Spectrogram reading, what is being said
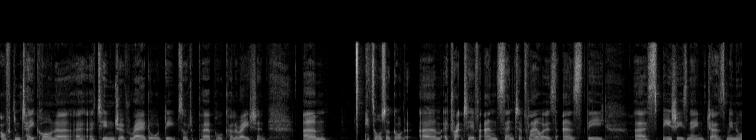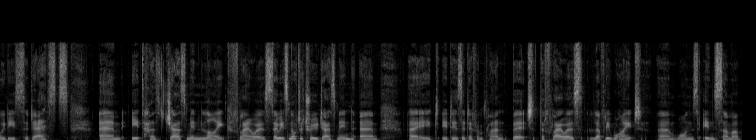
often take on a, a, a tinge of red or deep sort of purple coloration. Um, it's also got um, attractive and scented flowers, as the uh, species name Jasminoides suggests. Um, it has jasmine like flowers. So it's not a true jasmine, um, uh, it, it is a different plant, but the flowers, lovely white um, ones in summer.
